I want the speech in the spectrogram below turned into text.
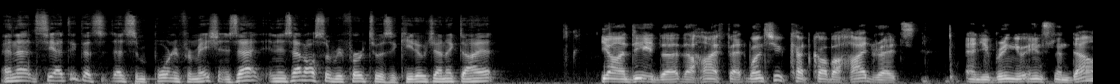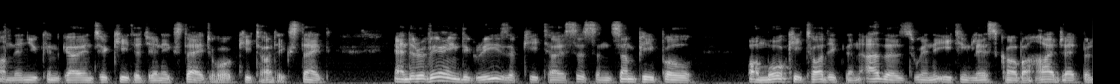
And that see, I think that's that's important information. Is that and is that also referred to as a ketogenic diet? Yeah, indeed. The, the high fat, once you cut carbohydrates and you bring your insulin down, then you can go into ketogenic state or ketotic state. And there are varying degrees of ketosis, and some people are more ketotic than others when eating less carbohydrate. But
